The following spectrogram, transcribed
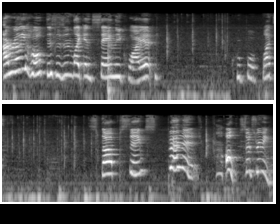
I really hope this isn't like insanely quiet. What? Stop saying Spanish. Oh, start streaming.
